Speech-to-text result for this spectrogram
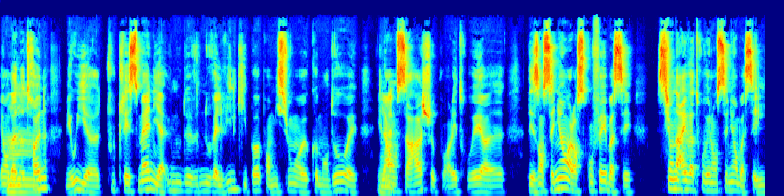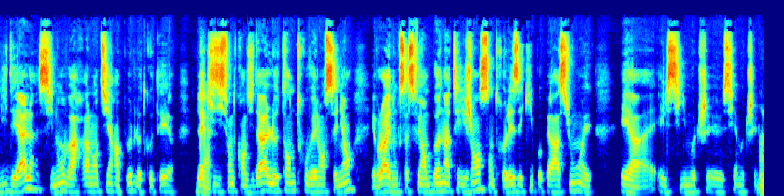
et on a notre mmh. run. Mais oui, euh, toutes les semaines, il y a une ou deux nouvelles villes qui pop en mission euh, commando, et, et là on s'arrache pour aller trouver des enseignants. Alors ce qu'on fait, bah, c'est si on arrive à trouver l'enseignant, bah, c'est l'idéal. Sinon, on va ralentir un peu de l'autre côté l'acquisition de candidats, le temps de trouver l'enseignant. Et voilà, et donc ça se fait en bonne intelligence entre les équipes opérations et, et, euh, et le CMO de chez, le CMO de chez nous.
